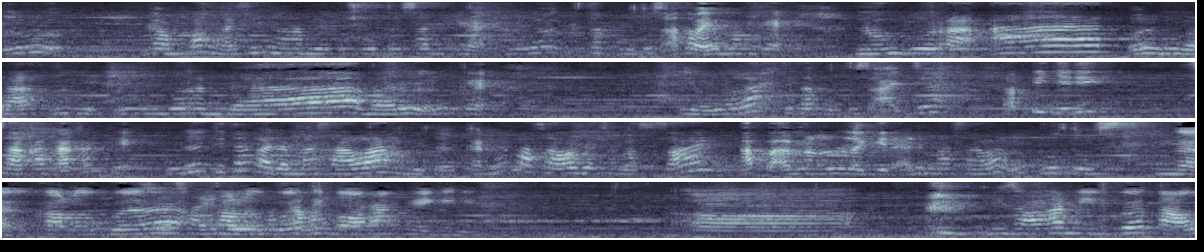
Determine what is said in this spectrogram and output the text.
lu gampang gak sih ngambil keputusan kayak lu kita putus atau emang kayak nunggu raat nunggu raat nunggu, nunggu reda baru lu kayak ya udahlah kita putus aja. Tapi jadi seakan-akan kayak udah kita gak ada masalah gitu. Karena masalah udah selesai apa emang lu lagi ada masalah lu putus? Enggak kalau gue kalau gue tipe orang kayak gini. Eh, misalkan nih gue tahu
